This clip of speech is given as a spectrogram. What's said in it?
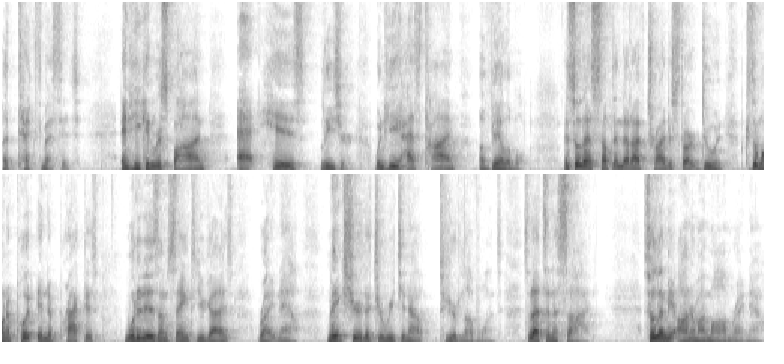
a text message and he can respond at his leisure when he has time available. And so that's something that I've tried to start doing because I want to put into practice what it is I'm saying to you guys right now. Make sure that you're reaching out to your loved ones. So that's an aside. So let me honor my mom right now.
